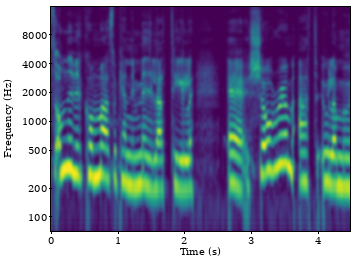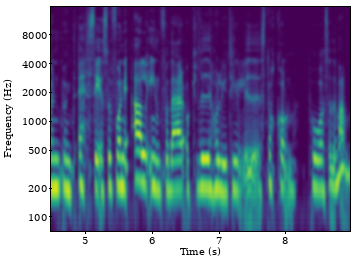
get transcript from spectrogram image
Så om ni vill komma så kan ni mejla till eh, showroom at ulamoon.se så får ni all info där och vi håller ju till i Stockholm på Södermalm.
